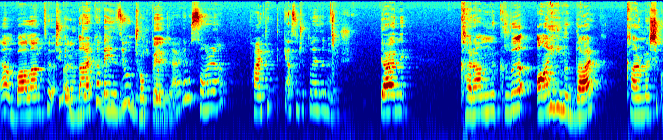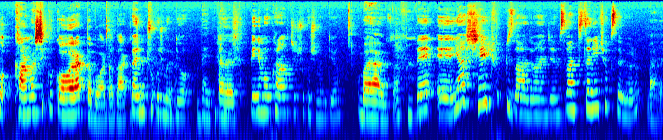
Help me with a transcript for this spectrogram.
Ama bağlantı Çünkü Dark'a benziyordu Çok ilk bölümlerde ama sonra fark ettik ki aslında çok da benzemiyormuş. Yani karanlıklığı aynı Dark. Karmaşık karmaşıklık olarak da bu arada Dark. Benim çok hoşuma gidiyor. Ben. Evet. Benim o karanlıklık çok hoşuma gidiyor. Bayağı güzel. Ve e, ya şey çok güzeldi bence. Mesela ben Titanic'i çok seviyorum. Ben de.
